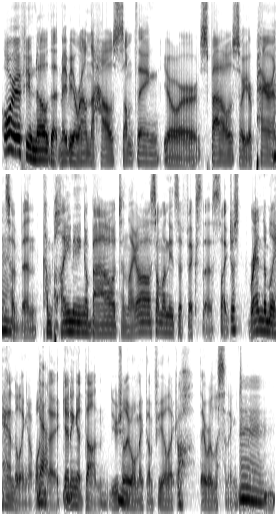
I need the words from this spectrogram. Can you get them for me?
Or if you know that maybe around the house something your spouse or your parents hmm. have been complaining about and like, oh, someone needs to fix this. Like just randomly handling it one Yeah. day, getting hmm. it done, usually hmm. will make them feel like, oh, they were listening to me.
